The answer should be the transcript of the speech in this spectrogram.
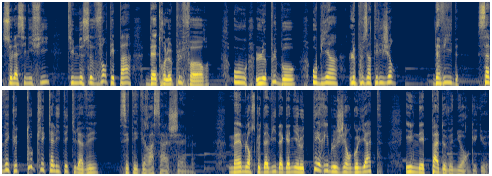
cela signifie qu'il ne se vantait pas d'être le plus fort, ou le plus beau, ou bien le plus intelligent. David savait que toutes les qualités qu'il avait, c'était grâce à Hachem. Même lorsque David a gagné le terrible géant Goliath, il n'est pas devenu orgueilleux.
